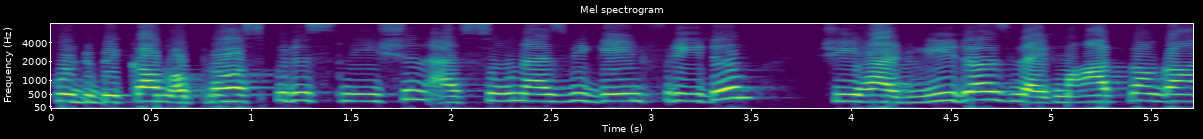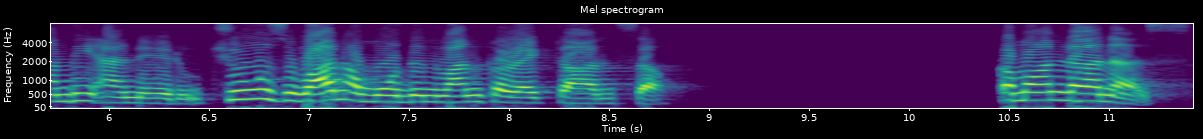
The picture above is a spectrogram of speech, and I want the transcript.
could become a prosperous nation as soon as we gained freedom. She had leaders like Mahatma Gandhi and Nehru. Choose one or more than one correct answer. Come on learners.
